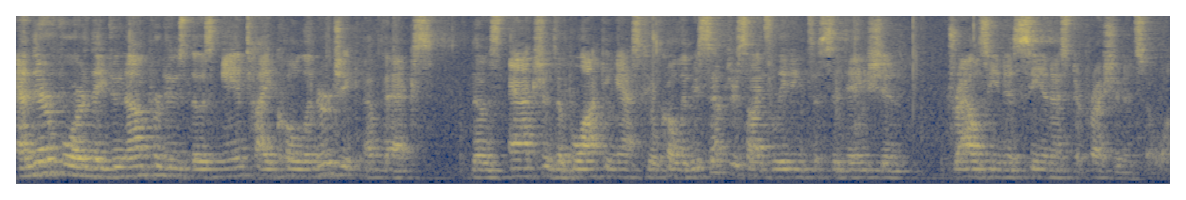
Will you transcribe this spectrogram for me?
and therefore they do not produce those anticholinergic effects, those actions of blocking acetylcholine receptor sites leading to sedation, drowsiness, CNS depression, and so on.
